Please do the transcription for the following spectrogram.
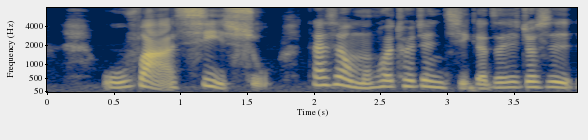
无法细数。但是我们会推荐几个，这些就是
